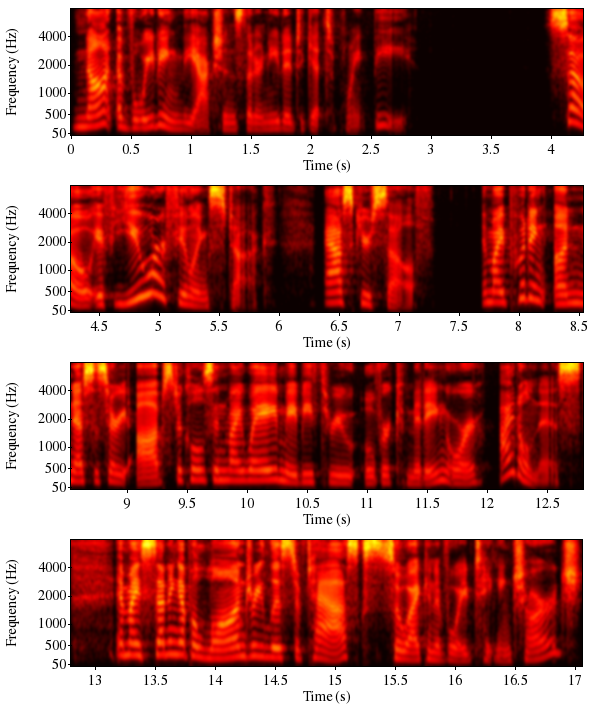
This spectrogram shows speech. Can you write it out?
not avoiding the actions that are needed to get to point B. So, if you are feeling stuck, ask yourself Am I putting unnecessary obstacles in my way, maybe through overcommitting or idleness? Am I setting up a laundry list of tasks so I can avoid taking charge?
